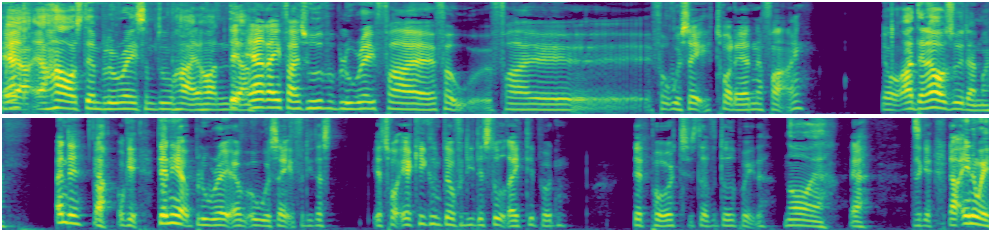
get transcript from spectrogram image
Ja. jeg, jeg har også den Blu-ray, som du har i hånden Den der. er rent faktisk ude på Blu-ray fra, øh, fra, fra, øh, fra USA, tror jeg det er, den er fra, ikke? Jo, og den er også ude i Danmark. Er den det? Ja. Ja. okay. Den her Blu-ray er USA, fordi der, jeg tror, jeg kiggede, det var fordi, det stod rigtigt på den. Dead Poet, i stedet for Døde Poeter. Nå ja. Ja, skal Nå, anyway.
